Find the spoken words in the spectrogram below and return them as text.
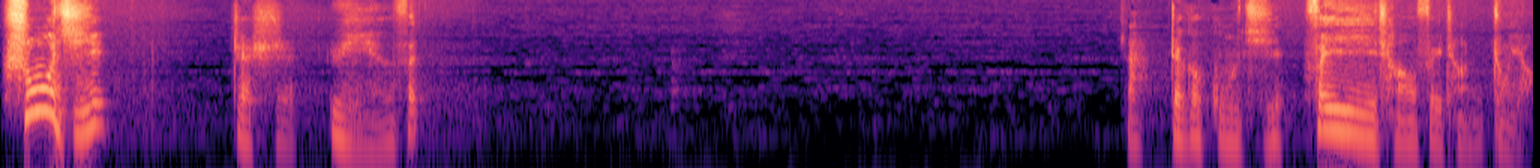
书籍，这是缘分啊！这个古籍非常非常重要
